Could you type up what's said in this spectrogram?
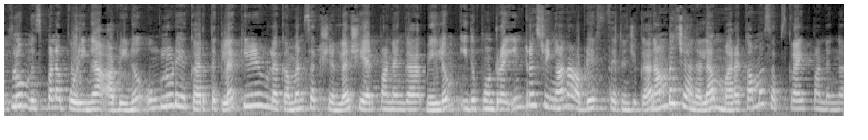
எவ்வளவு மிஸ் பண்ண போறீங்க அப்படின்னு உங்களுடைய கருத்துக்களை கீழே உள்ள கமெண்ட் செக்ஷன்ல ஷேர் பண்ணுங்க. மேலும் இது போன்ற இன்ட்ரெஸ்டிங்கான அப்டேட்ஸ் தெரிஞ்சுக்க நம்ம சேனலை மறக்காம சப்ஸ்கிரைப் பண்ணுங்க.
